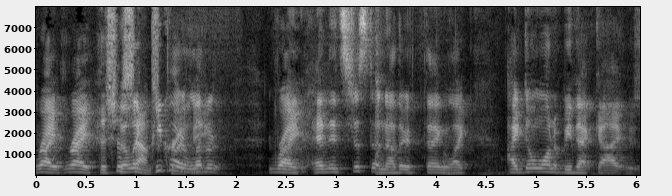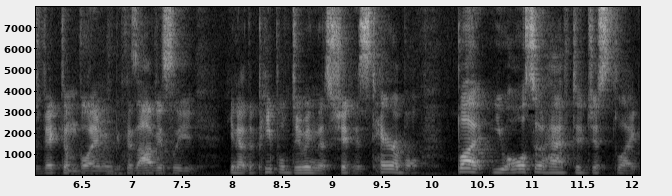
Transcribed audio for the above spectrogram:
right, right. This just They're, sounds people creepy. are literally right, and it's just another thing. Like, I don't want to be that guy who's victim blaming because obviously, you know, the people doing this shit is terrible. But you also have to just like,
